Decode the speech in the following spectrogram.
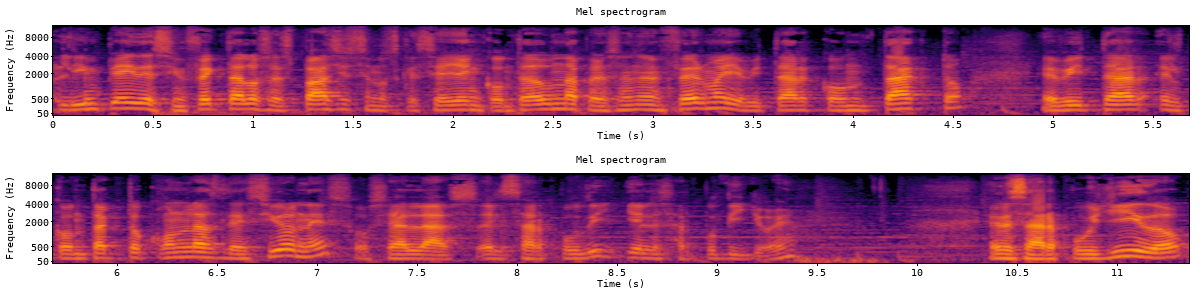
Limpia y desinfecta los espacios en los que se haya encontrado una persona enferma y evitar contacto, evitar el contacto con las lesiones, o sea, el zarpudillo, el zarpudillo, ¿eh? el zarpullido,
